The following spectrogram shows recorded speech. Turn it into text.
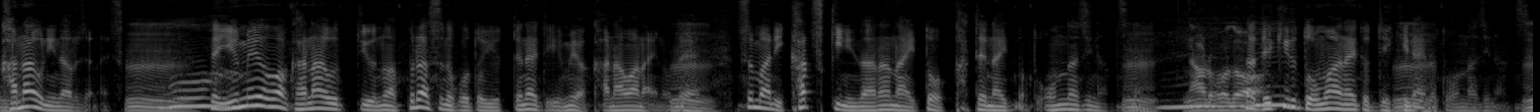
叶うになるじゃないですか、うん、で夢は叶うっていうのはプラスのことを言ってないと夢は叶わないので、うん、つまり勝つ気にならないと勝てないのと同じなんですね、うん、なるほど。できると思わないとできないのと同じなんです。よ、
